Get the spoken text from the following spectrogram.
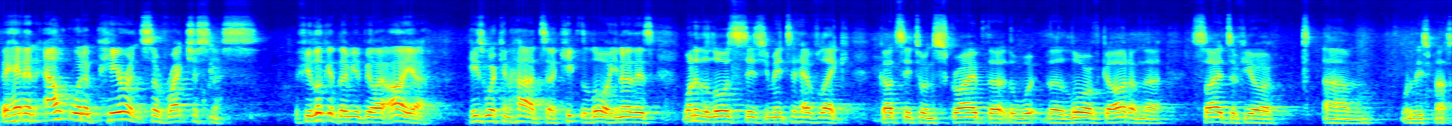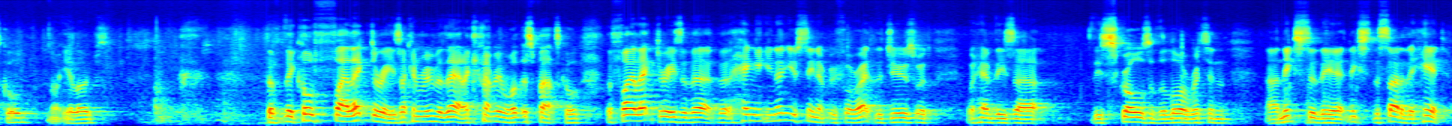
They had an outward appearance of righteousness. If you look at them, you'd be like, oh, yeah, he's working hard to keep the law. You know, there's one of the laws says you're meant to have, like, God said to inscribe the, the, the law of God on the sides of your um, what are these parts called? Not earlobes. They're called phylacteries. I can remember that. I can't remember what this part's called. The phylacteries are the, the hanging. You know, you've seen it before, right? The Jews would, would have these, uh, these scrolls of the law written uh, next, to their, next to the side of the head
